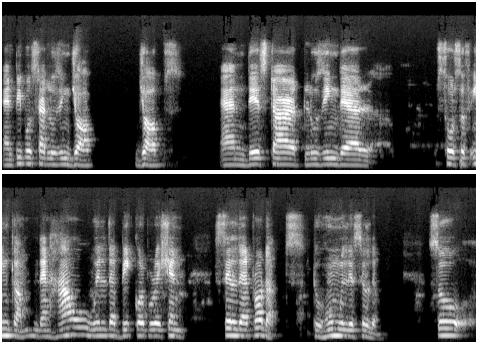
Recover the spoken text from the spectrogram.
and people start losing job jobs and they start losing their source of income, then how will the big corporation sell their products? To whom will they sell them? So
